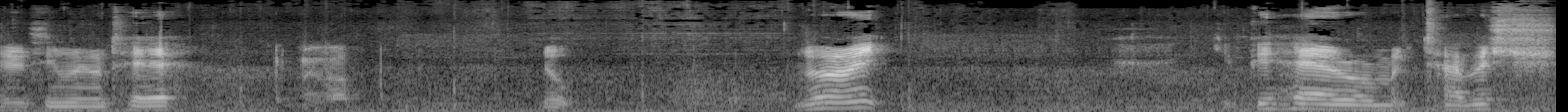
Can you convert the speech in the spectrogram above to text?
Anything around here? Move up. Nope. Alright. Keep your hair on, McTavish.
